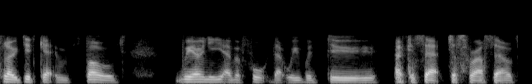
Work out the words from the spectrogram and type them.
Flo did get involved, we only ever thought that we would do a cassette just for ourselves.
